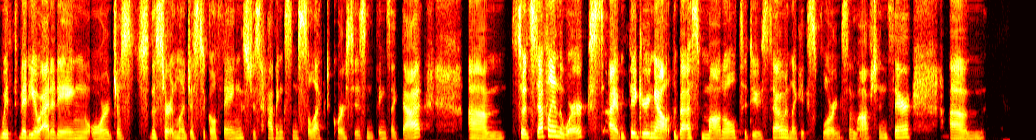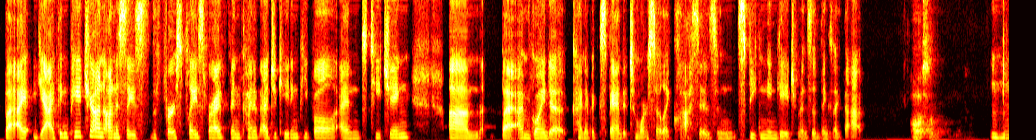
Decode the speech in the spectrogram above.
with video editing or just the certain logistical things, just having some select courses and things like that. Um, so it's definitely in the works. I'm figuring out the best model to do so and like exploring some options there. Um, but I, yeah, I think Patreon honestly is the first place where I've been kind of educating people and teaching. Um, but I'm going to kind of expand it to more so like classes and speaking engagements and things like that. Awesome. Mm-hmm.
